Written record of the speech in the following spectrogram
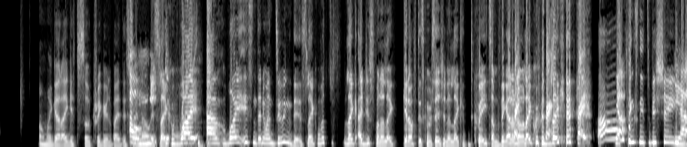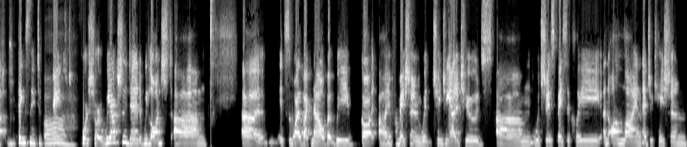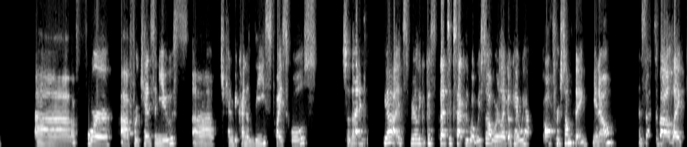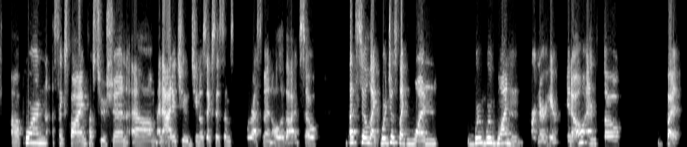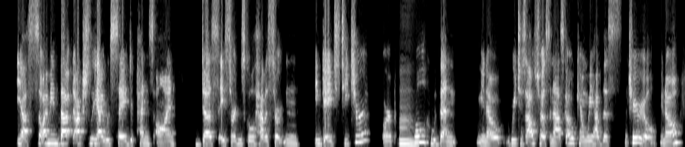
Oh my god, I get so triggered by this oh, right now. It's like why um why isn't anyone doing this? Like what like I just wanna like get off this conversation and like create something. I don't right. know, like right. like right. ah, yeah. things need to be changed. Yeah, things need to be ah. changed for sure. We actually did we launched um uh, it's a while back now, but we got uh, information with Changing Attitudes, um, which is basically an online education uh, for uh, for kids and youth, uh, which can be kind of leased by schools. So that, yeah, it's really because that's exactly what we saw. We're like, okay, we have to offer something, you know. And so it's about like uh, porn, sex buying, prostitution, um, and attitudes, you know, sexism, harassment, all of that. So that's still like we're just like one we're we're one partner here, you know, and so, but yes, so I mean that actually I would say depends on does a certain school have a certain engaged teacher or people mm. who then you know reaches out to us and ask oh can we have this material? You know?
